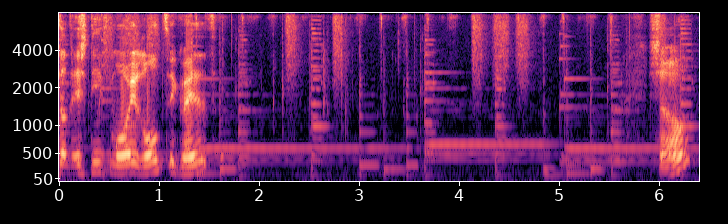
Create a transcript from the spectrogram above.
Dat is niet mooi rond, ik weet het. Zo.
